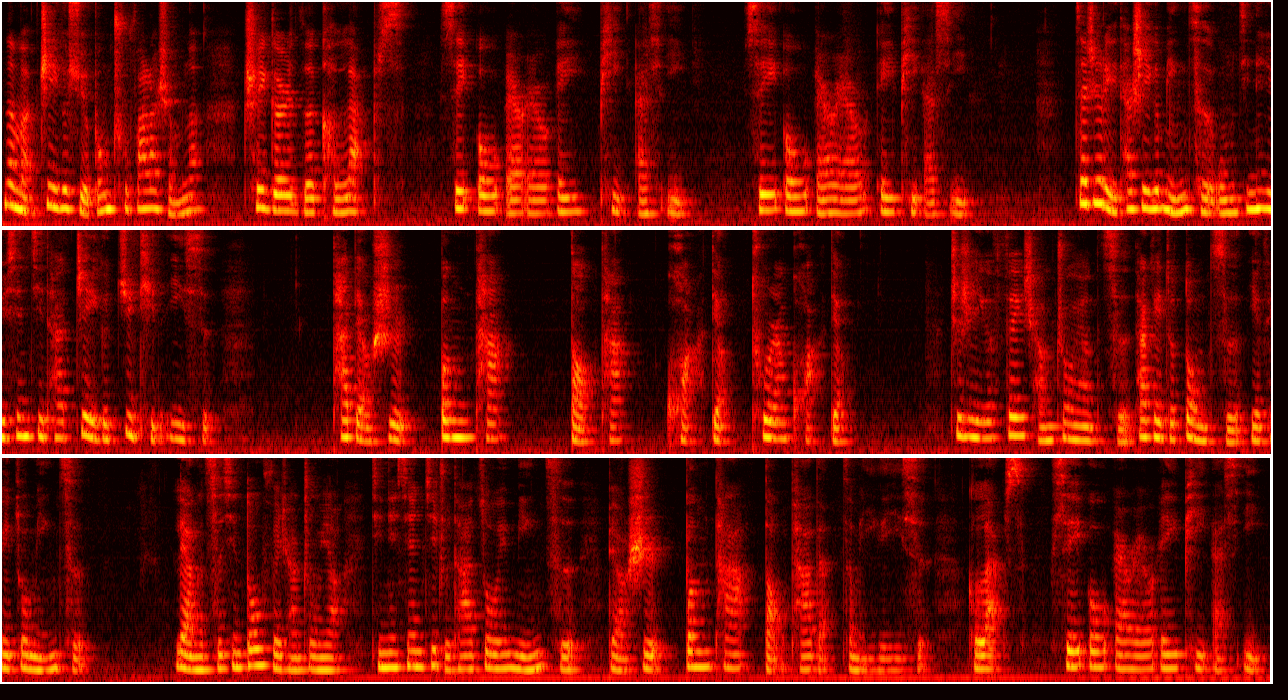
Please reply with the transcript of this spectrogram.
那么这个雪崩触发了什么呢？Trigger the collapse，C O L L A P S E，C O L L A P S E。在这里，它是一个名词。我们今天就先记它这个具体的意思。它表示崩塌、倒塌、垮掉、突然垮掉。这是一个非常重要的词，它可以做动词，也可以做名词，两个词性都非常重要。今天先记住它作为名词，表示崩塌、倒塌的这么一个意思。collapse，c o l l a p s e。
